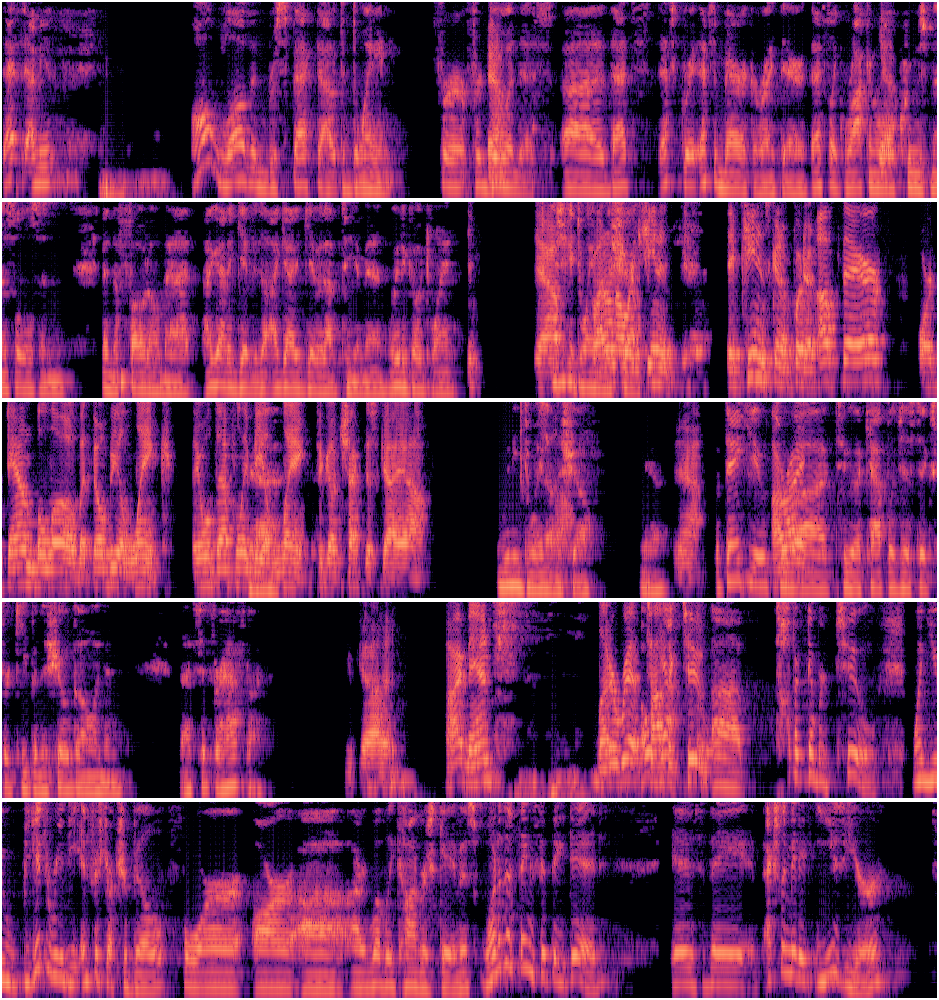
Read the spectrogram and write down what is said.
that I mean, all love and respect out to Duane for for Yeah. doing this. Uh, that's that's great. That's America right there. That's like rock and roll Yeah. cruise missiles and and the photo mat. I got to give it. I got to give it up to you, man. Way to go, Duane. Yeah. Should get Duane so I don't know where. Keenan if Keenan's gonna put it up there or down below, but there'll be a link. There will definitely be a link to go check this guy out. We need Duane on the show. Yeah. Yeah. But thank you to right. uh, to uh, Cap Logistics for keeping the show going, and that's it for halftime. You got it. All right, man. Let her rip. Oh, Topic yeah. two. Uh, topic number two: When you begin to read the infrastructure bill for our uh, our lovely Congress gave us, one of the things that they did is they actually made it easier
